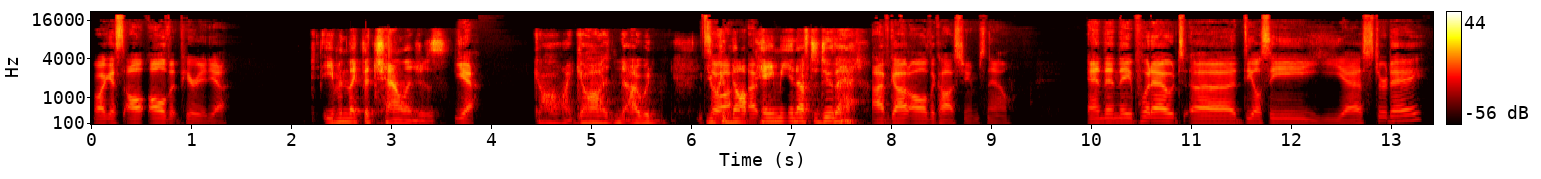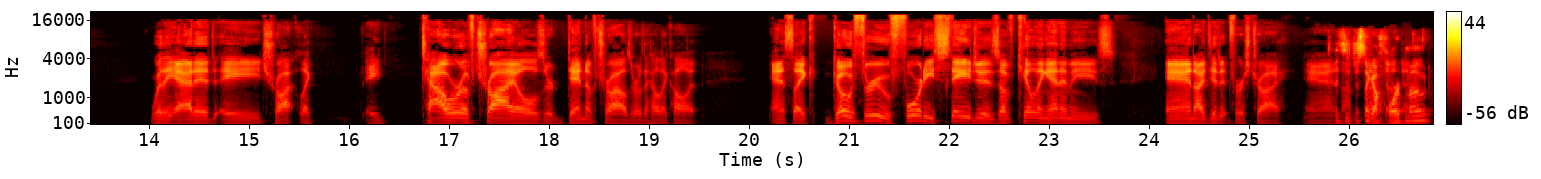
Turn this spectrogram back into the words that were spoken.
Well, I guess all all of it. Period. Yeah. even like the challenges. Yeah. Oh my god, I would. You So could not I- pay me enough to do that. I've got all the costumes now. And then they put out uh, DLC yesterday, where they added a tri- like a Tower of Trials or Den of Trials, or whatever the hell they call it. And it's like go through forty stages of killing enemies, and I did it first try. And Is it I'm- just like a horde mode?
